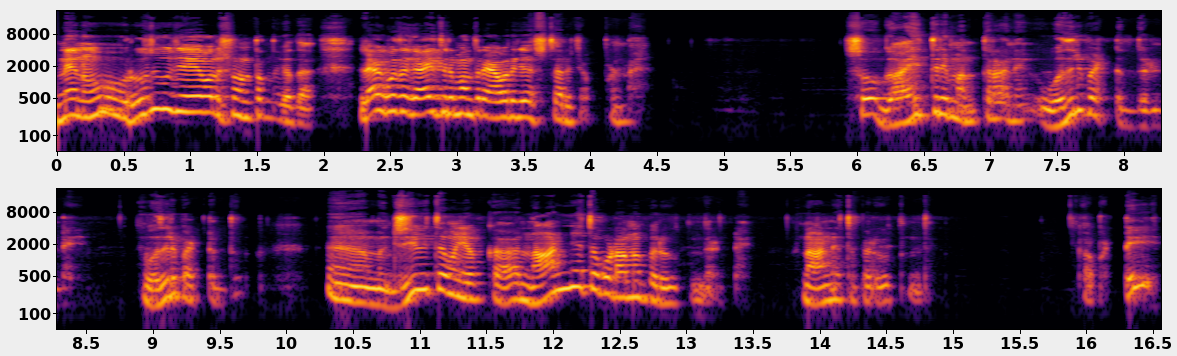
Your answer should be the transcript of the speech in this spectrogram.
నేను రుజువు చేయవలసి ఉంటుంది కదా. లేకపోతే గాయత్రి మంత్రం ఎవరు చేస్తారు చెప్పండి. సో గాయత్రి మంత్రాన్ని వదిలిపెట్టద్దండి. వదిలిపెట్టద్దు. జీవితం యొక్క నాణ్యత కూడాను పెరుగుతుందండి. నాణ్యత పెరుగుతుంది. కాబట్టి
